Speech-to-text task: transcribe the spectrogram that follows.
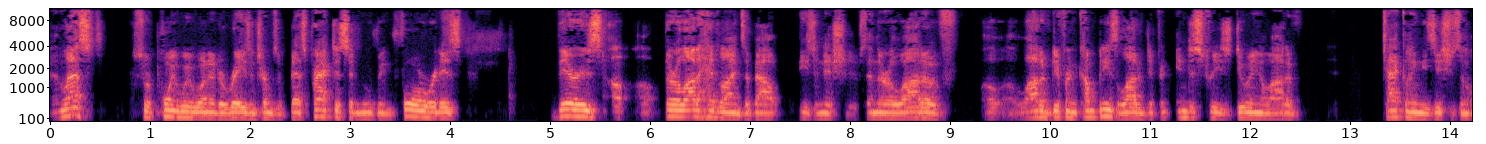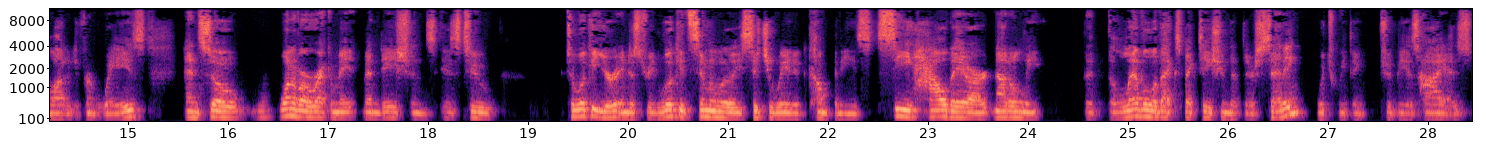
and last sort of point we wanted to raise in terms of best practice and moving forward is there is a, a, there are a lot of headlines about these initiatives and there are a lot of a, a lot of different companies, a lot of different industries doing a lot of tackling these issues in a lot of different ways. And so one of our recommendations is to to look at your industry, look at similarly situated companies, see how they are not only the, the level of expectation that they're setting, which we think should be as high as,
